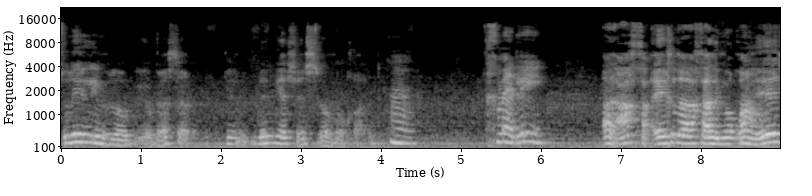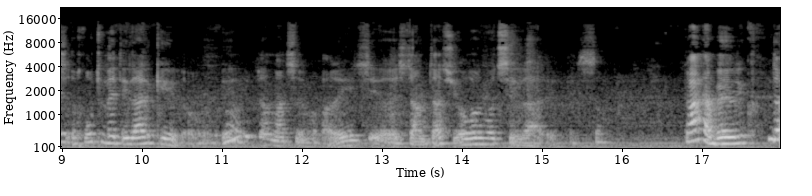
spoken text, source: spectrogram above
სულილი მლობიო გასა. ბებია შენს რომ მოყავდა ჰმ. ხმელი? ახა ეხლა ახალი მოყვანე ეს 15 ლარი კილო. იმიტომ მაცე მოყავდა იცი ეს სამთაში 40 ლარი განა ბევრი კონდა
